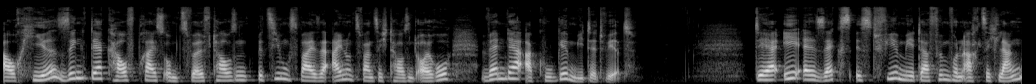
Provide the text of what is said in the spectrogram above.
Auch hier sinkt der Kaufpreis um 12.000 bzw. 21.000 Euro, wenn der Akku gemietet wird. Der EL6 ist 4,85 Meter lang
